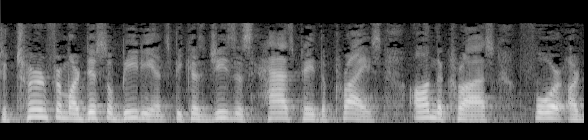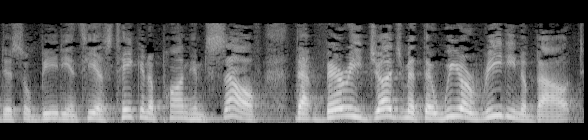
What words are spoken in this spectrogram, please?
to turn from our disobedience because Jesus has paid the price on the cross for our disobedience. He has taken upon himself that very judgment that we are reading about.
